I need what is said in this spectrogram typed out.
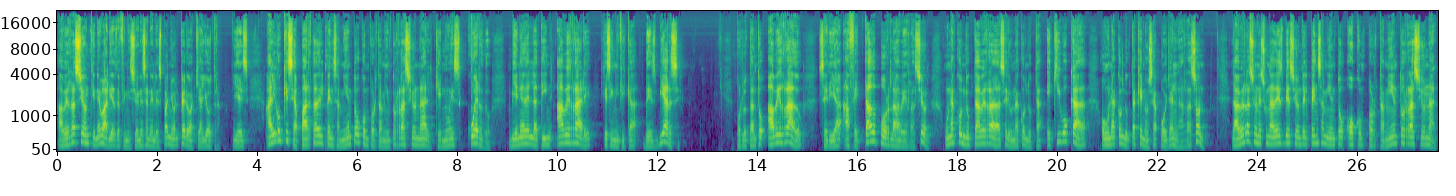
Aberración tiene varias definiciones en el español, pero aquí hay otra. Y es algo que se aparta del pensamiento o comportamiento racional, que no es cuerdo. Viene del latín aberrare, que significa desviarse. Por lo tanto, aberrado sería afectado por la aberración. Una conducta aberrada sería una conducta equivocada o una conducta que no se apoya en la razón. La aberración es una desviación del pensamiento o comportamiento racional.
